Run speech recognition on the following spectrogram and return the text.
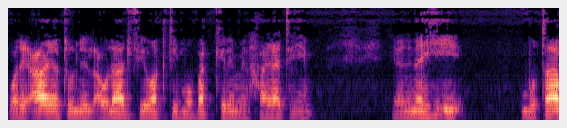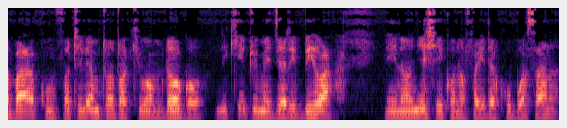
wa riayatun lilaulad fi waqti mubakkiri min hayatihim, yani na hii mutabaa, kumfuatilia mtoto akiwa mdogo ni kitu imejaribiwa, ni inaonyesha iko na faida kubwa sana,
